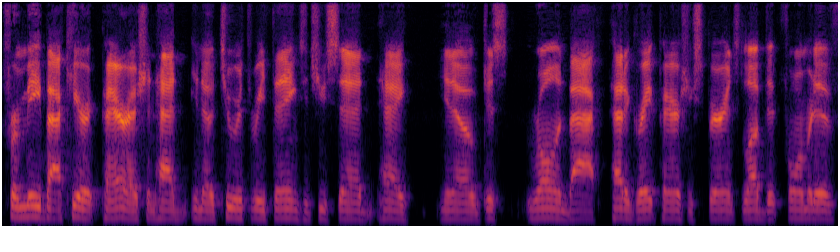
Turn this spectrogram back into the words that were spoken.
for me back here at Parish and had you know two or three things that you said hey you know just rolling back had a great Parish experience loved it formative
